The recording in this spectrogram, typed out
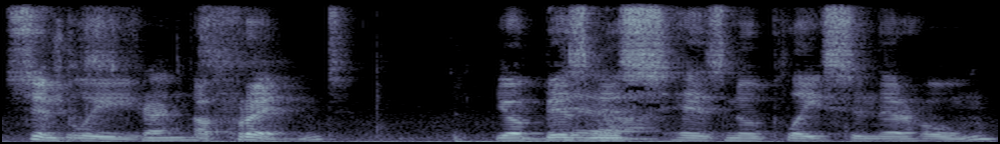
Simply a friend. Your business has no place in their home.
